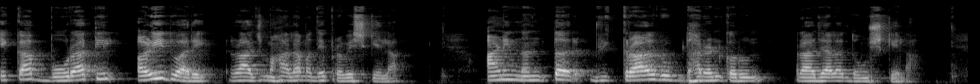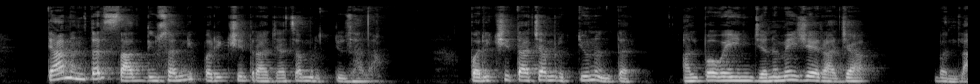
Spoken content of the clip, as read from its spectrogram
एका बोरातील अळीद्वारे राजमहालामध्ये प्रवेश केला आणि नंतर विक्राळ रूप धारण करून राजाला दंश केला. त्यानंतर सात दिवसांनी परीक्षित राजाचा मृत्यू झाला. परीक्षिताच्या मृत्यूनंतर अल्पवयीन जनमेजय राजा बनला.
